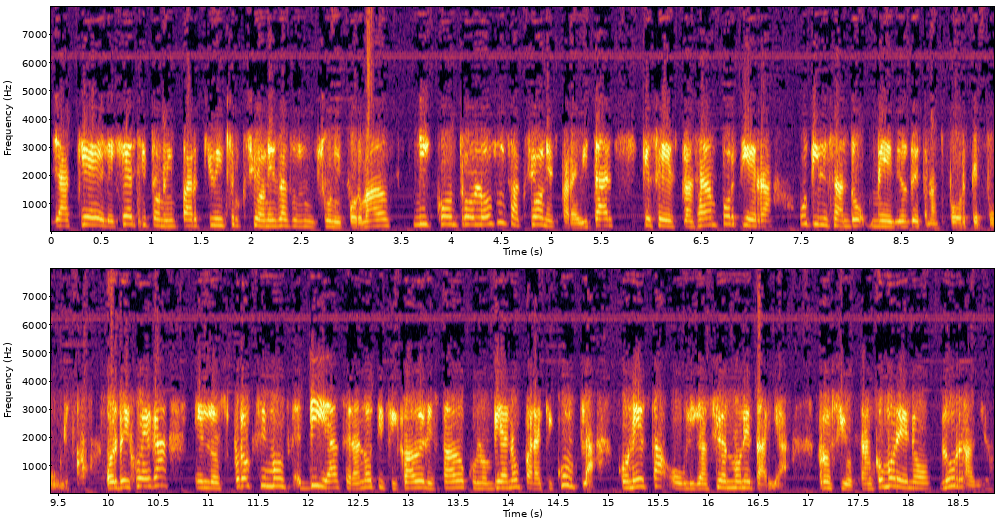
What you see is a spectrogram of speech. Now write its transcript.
ya que el ejército no impartió instrucciones a sus uniformados ni controló sus acciones para evitar que se desplazaran por tierra utilizando medios de transporte público. Vuelve y juega, en los próximos días será notificado el Estado colombiano para que cumpla con esta obligación monetaria. Rocío Franco Moreno, Blue Radio.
